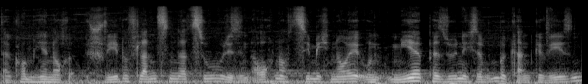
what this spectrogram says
Dann kommen hier noch Schwebepflanzen dazu, die sind auch noch ziemlich neu und mir persönlich sehr unbekannt gewesen.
